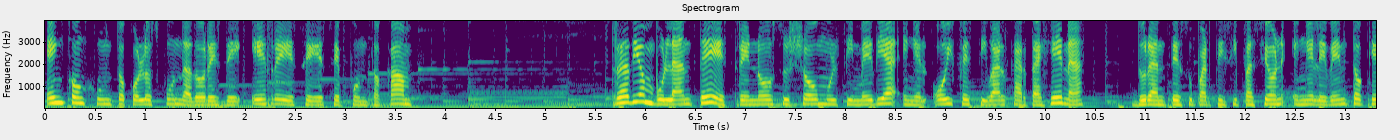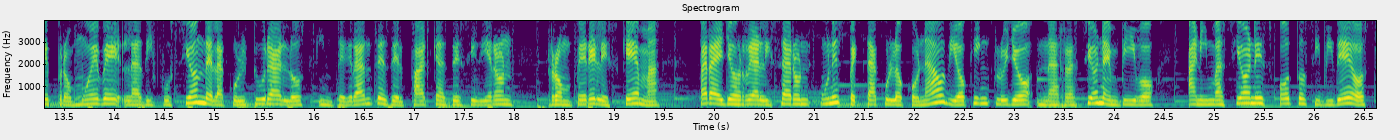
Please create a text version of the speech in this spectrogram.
en conjunto con los fundadores de rss.com. Radio Ambulante estrenó su show multimedia en el Hoy Festival Cartagena durante su participación en el evento que promueve la difusión de la cultura, los integrantes del podcast decidieron romper el esquema para ello realizaron un espectáculo con audio que incluyó narración en vivo, animaciones, fotos y videos.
